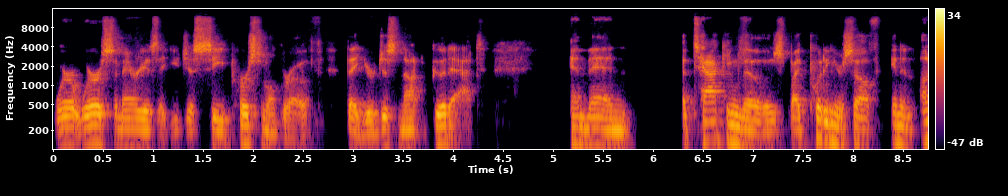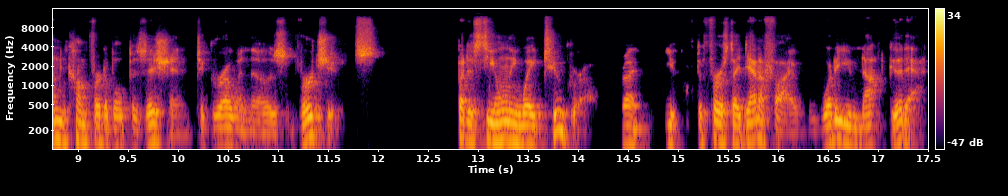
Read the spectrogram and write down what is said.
Where where are some areas that you just see personal growth that you're just not good at? And then attacking those by putting yourself in an uncomfortable position to grow in those virtues. But it's the only way to grow. Right. You have to first identify what are you not good at?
